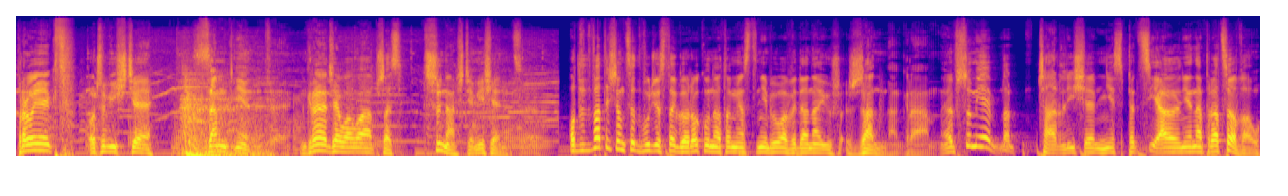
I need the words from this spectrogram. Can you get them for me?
Projekt oczywiście zamknięty. Gra działała przez 13 miesięcy. Od 2020 roku natomiast nie była wydana już żadna gra. W sumie no, Charlie się niespecjalnie napracował.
